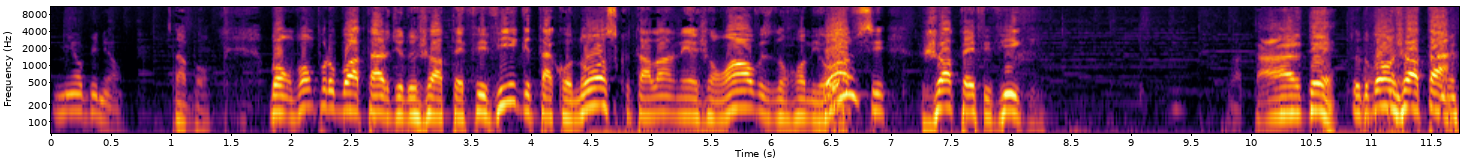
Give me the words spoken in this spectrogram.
Minha opinião. Tá bom. Bom, vamos para o boa tarde do JF Vig, tá conosco, tá lá na João Alves, no home office. JF Vig. Boa tarde. Tudo bom, Jota?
